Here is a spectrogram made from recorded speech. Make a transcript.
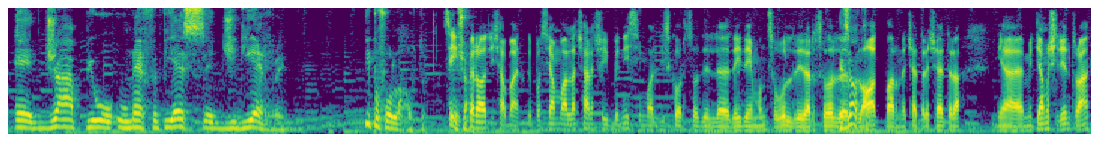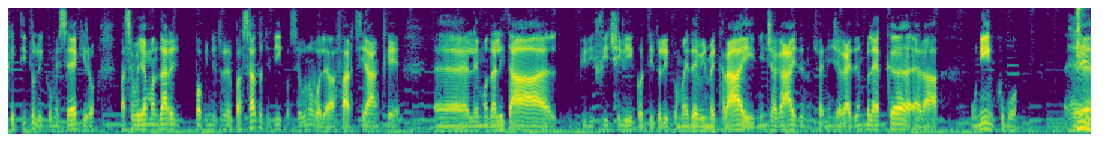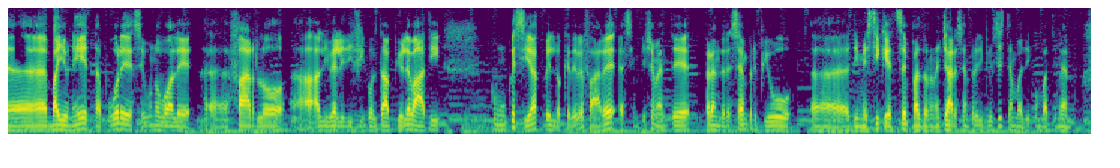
è già più un FPS GDR, tipo Fallout. Sì, diciamo. però diciamo ecco, che possiamo allacciarci benissimo al discorso del- dei Demon Soul, dei Dark Souls, Esatto. Bloodborne, eccetera, eccetera. Eh, mettiamoci dentro anche titoli come Sekiro, ma se vogliamo andare un po' più indietro nel passato, ti dico, se uno voleva farsi anche eh, le modalità più difficili con titoli come Devil May Cry, Ninja Gaiden, cioè Ninja Gaiden Black era un incubo. Sì. Eh, Bayonetta pure se uno vuole eh, farlo a, a livelli di difficoltà più elevati comunque sia quello che deve fare è semplicemente prendere sempre più eh, dimestichezza e padroneggiare sempre di più il sistema di combattimento.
